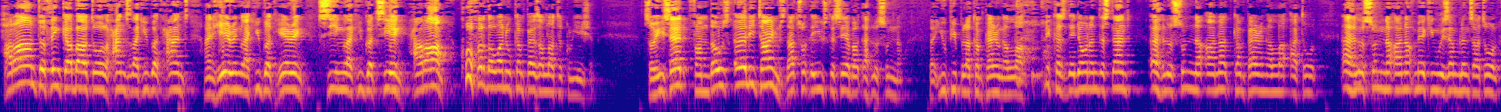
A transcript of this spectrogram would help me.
Haram to think about all hands like you got hands and hearing like you got hearing, seeing like you got seeing. Haram. Kufr, the one who compares Allah to creation. So he said, from those early times, that's what they used to say about Ahlul Sunnah. That you people are comparing Allah. Because they don't understand. Ahlul Sunnah are not comparing Allah at all. Ahlul Sunnah are not making resemblance at all.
